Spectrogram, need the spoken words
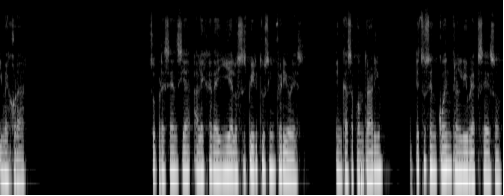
y mejorar. Su presencia aleja de allí a los espíritus inferiores. En caso contrario, estos encuentran libre acceso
